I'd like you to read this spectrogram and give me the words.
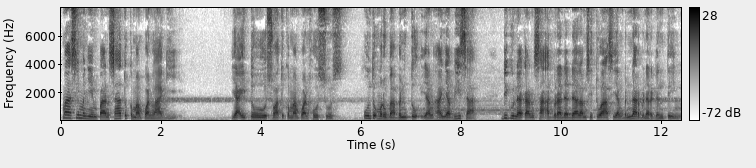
masih menyimpan satu kemampuan lagi, yaitu suatu kemampuan khusus untuk merubah bentuk yang hanya bisa digunakan saat berada dalam situasi yang benar-benar genting.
